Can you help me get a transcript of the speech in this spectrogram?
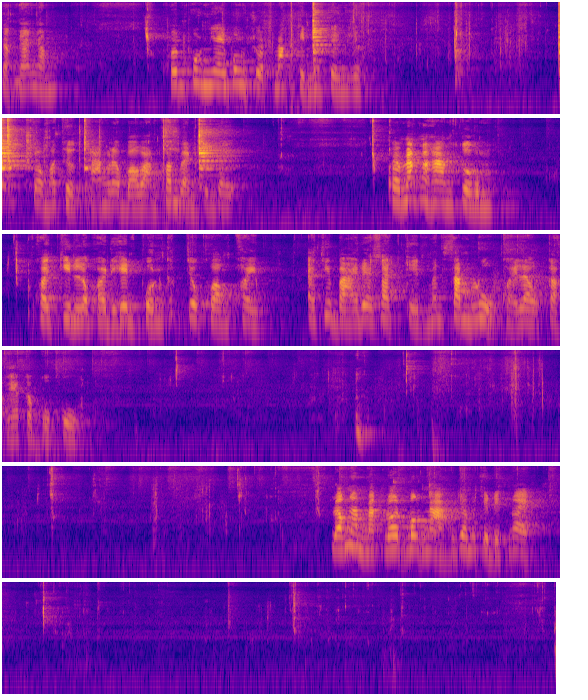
จากนั้น้ำคนพุ่งใหญ่พุ่งสดมักกินจริงๆเลยต้องมาถึงทางแล้วบาหวานความดันกินได้ ข่อยมักอาหารเติมข่อยกินแล้วข่อยได้เห็นผลกับเจ้าของข่อยอธิบายได้ชัดเจนมันซ้ำลูกข่อยแล้วกาแฟกับโกโก้ลองนำหนักลดเบางหนาพี่จะม่เจอเด็กหน่อย ไป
